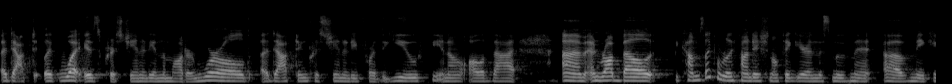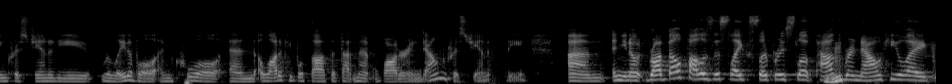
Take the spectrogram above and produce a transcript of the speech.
adapting like what is christianity in the modern world adapting christianity for the youth you know all of that um, and rob bell becomes like a really foundational figure in this movement of making christianity relatable and cool and a lot of people thought that that meant watering down christianity um, and you know rob bell follows this like slippery slope path mm-hmm. where now he like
